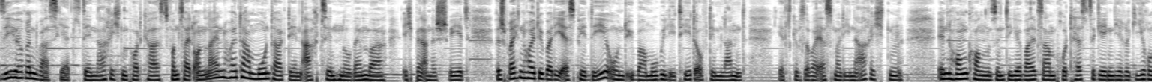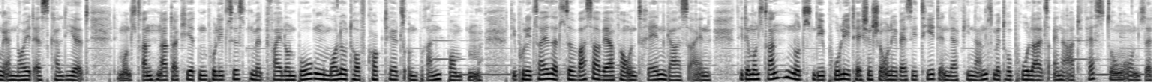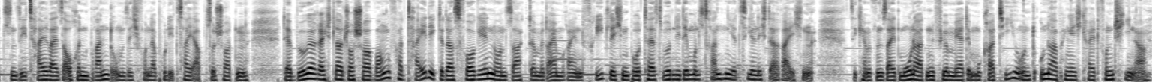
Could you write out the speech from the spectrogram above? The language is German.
Sie hören was jetzt, den Nachrichtenpodcast von Zeit Online, heute am Montag, den 18. November. Ich bin Anne Schwedt. Wir sprechen heute über die SPD und über Mobilität auf dem Land. Jetzt gibt's aber erstmal die Nachrichten. In Hongkong sind die gewaltsamen Proteste gegen die Regierung erneut eskaliert. Demonstranten attackierten Polizisten mit Pfeil und Bogen, Molotow-Cocktails und Brandbomben. Die Polizei setzte Wasserwerfer und Tränengas ein. Die Demonstranten nutzten die Polytechnische Universität in der Finanzmetropole als eine Art Festung und setzen sie teilweise auch in Brand, um sich von der Polizei abzuschotten. Der Bürgerrechtler Joshua Wong verteidigte das Vorgehen und sagte, mit einem rein friedlichen Protest würden die Demonstranten ihr Ziel nicht erreichen. Sie kämpfen seit Monaten für mehr Demokratie und Unabhängigkeit von China.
